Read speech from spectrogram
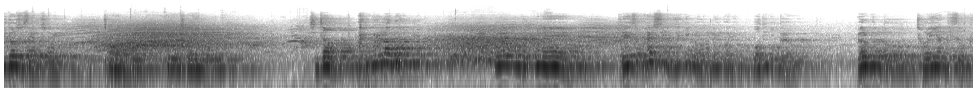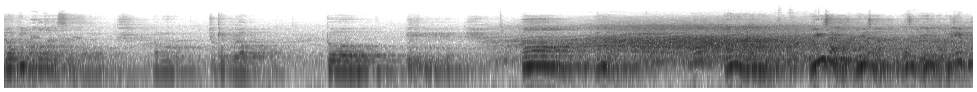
믿어주세요. 저희 저 그리고 저희를 진짜 울라고 여러분 덕분에 계속 할 수 있는 힘을 얻는 거니 얻으니까요. 여러분도 저희한테서 그런 힘 얻어가셨으면 너무 너무 좋겠고요. 또 아, 아니야. 아니야, 아니야. 2일차야, 2일차야. 아직 내일이 남았 내일 뭐?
